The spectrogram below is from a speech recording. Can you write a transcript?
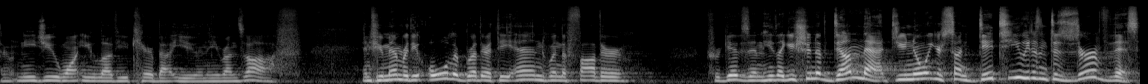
I don't need you, want you, love you, care about you. And then he runs off. And if you remember the older brother at the end, when the father forgives him, he's like, You shouldn't have done that. Do you know what your son did to you? He doesn't deserve this.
